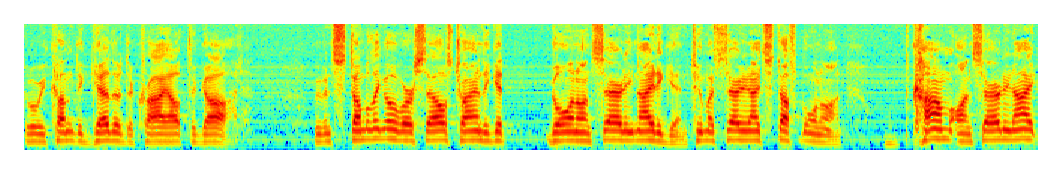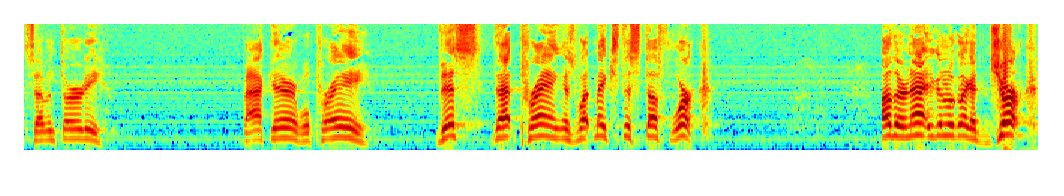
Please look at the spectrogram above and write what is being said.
So we come together to cry out to God. We've been stumbling over ourselves trying to get going on Saturday night again. Too much Saturday night stuff going on. Come on Saturday night, 7:30. Back there, we'll pray. This, that praying is what makes this stuff work. Other than that, you're going to look like a jerk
